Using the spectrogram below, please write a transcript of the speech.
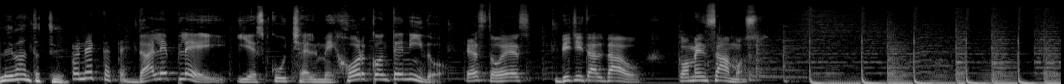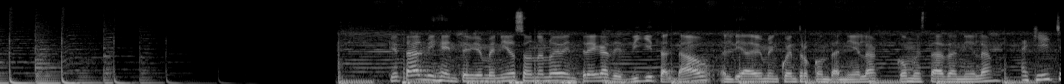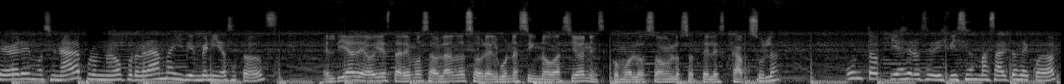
Levántate. Conéctate. Dale play y escucha el mejor contenido. Esto es Digital DAO. Comenzamos. ¿Qué tal mi gente? Bienvenidos a una nueva entrega de Digital DAO. El día de hoy me encuentro con Daniela. ¿Cómo estás Daniela? Aquí chévere, emocionada por un nuevo programa y bienvenidos a todos. El día de hoy estaremos hablando sobre algunas innovaciones como lo son los hoteles cápsula. Un top 10 de los edificios más altos de Ecuador.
